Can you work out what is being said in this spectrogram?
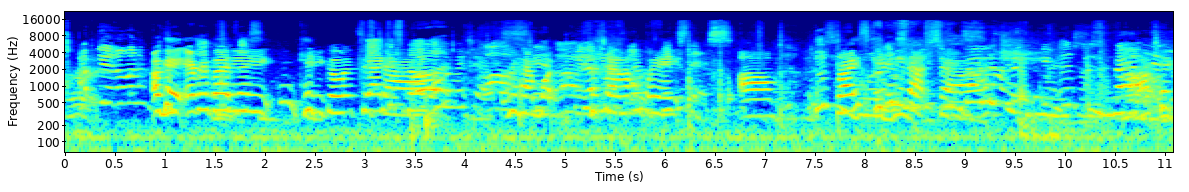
All right. okay, everybody, can you go and sit down? We have what? Sit down and wait. Um, Bryce, give me that sound. I'll take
